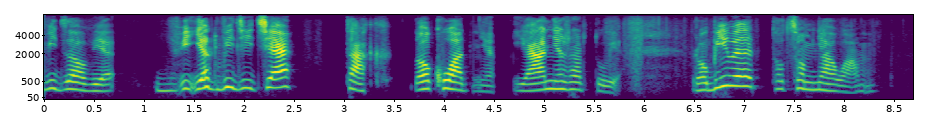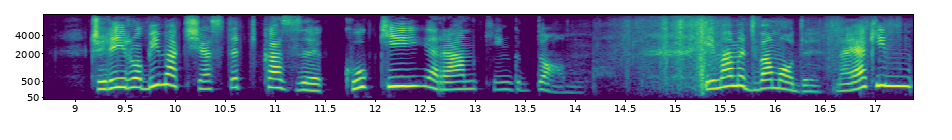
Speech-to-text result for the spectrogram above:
widzowie. Wi- Jak widzicie, tak, dokładnie. Ja nie żartuję. Robimy to, co miałam. Czyli robimy ciasteczka z Cookie Ranking Dom. I mamy dwa mody. Na jakim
